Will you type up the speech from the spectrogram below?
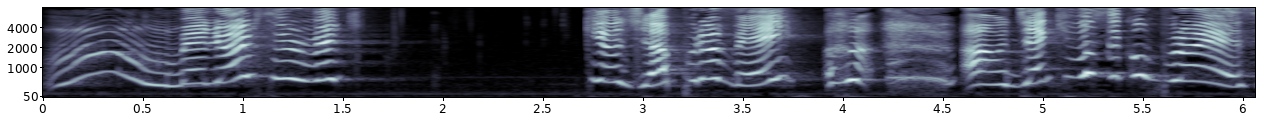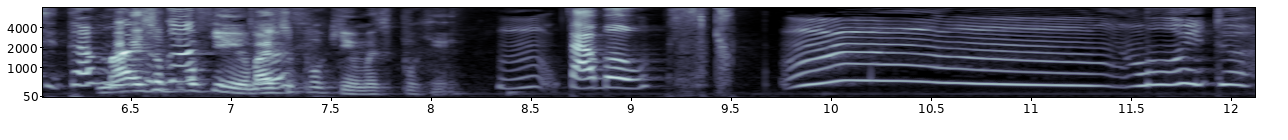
Hum, melhor sorvete que eu já provei. Aonde é que você comprou esse? Tá muito Mais um gostoso. pouquinho, mais um pouquinho, mais um pouquinho. Hum, tá bom. Hum, muito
